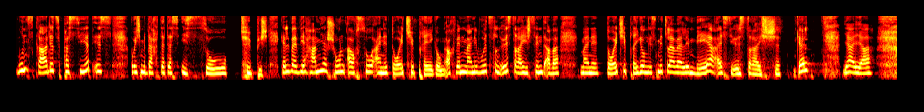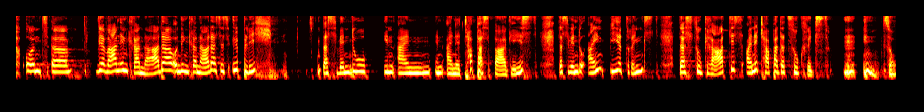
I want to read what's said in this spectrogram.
uns gerade jetzt passiert ist, wo ich mir dachte, das ist so typisch. Gell? Weil wir haben ja schon auch so eine deutsche Prägung, auch wenn meine Wurzeln österreichisch sind, aber meine deutsche Prägung ist mittlerweile mehr als die österreichische. Gell? Ja, ja. Und äh, wir waren in Granada und in Granada ist es üblich, dass wenn du in, ein, in eine Tapas-Bar gehst, dass wenn du ein Bier trinkst, dass du gratis eine Tapa dazu kriegst. so.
